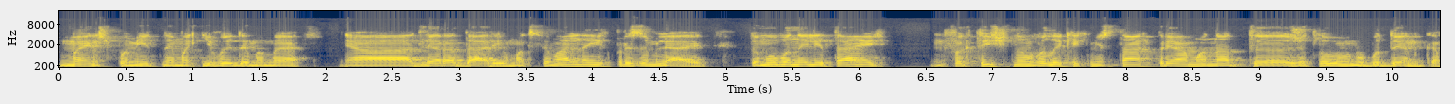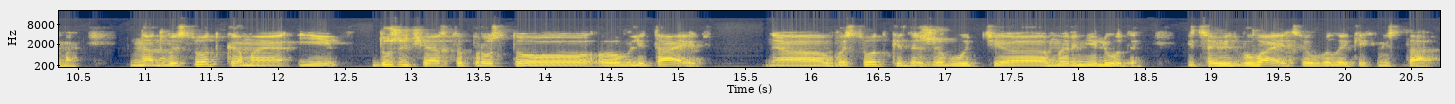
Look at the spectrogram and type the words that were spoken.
менш помітними і видимими для радарів, максимально їх приземляють. Тому вони літають фактично в великих містах прямо над е, житловими будинками, над висотками, і дуже часто просто влітають. е, Висотки, де живуть е, мирні люди, і це відбувається у великих містах.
